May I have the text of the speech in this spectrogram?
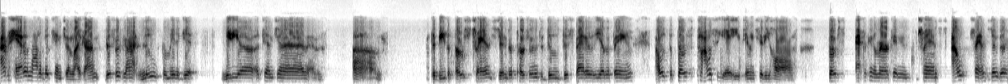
I've had a lot of attention. Like I'm, this is not new for me to get media attention and um, to be the first transgender person to do this, that, or the other thing. I was the first policy aide in City Hall, first African American trans out transgender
